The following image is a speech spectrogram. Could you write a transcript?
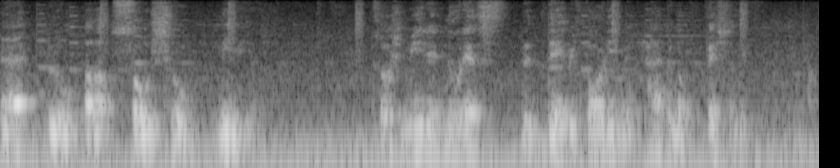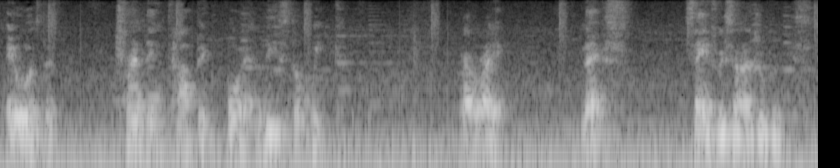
That blew up social media. Social media knew this the day before it even happened officially. It was the trending topic for at least a week. All right. Next, Saints resign Drew Brees.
